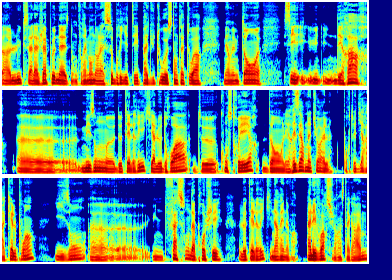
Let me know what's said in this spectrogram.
un luxe à la japonaise, donc vraiment dans la sobriété, pas du tout ostentatoire, mais en même temps, c'est une, des rares euh, maison euh, d'hôtellerie qui a le droit de construire dans les réserves naturelles pour te dire à quel point ils ont euh, une façon d'approcher l'hôtellerie qui n'a rien à voir. Allez voir sur Instagram,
